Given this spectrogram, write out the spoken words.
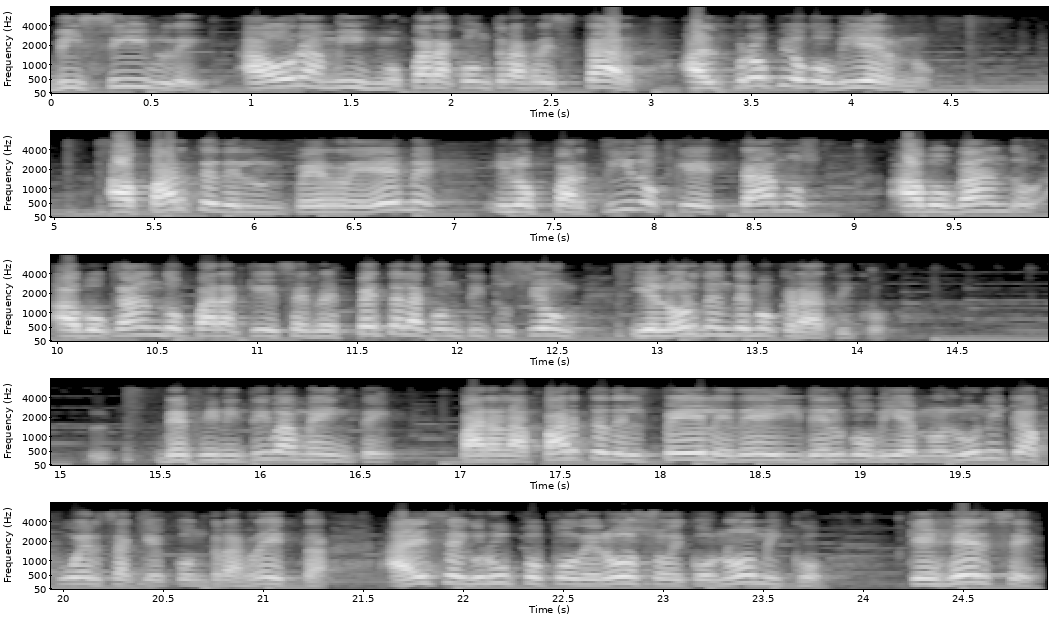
visible ahora mismo para contrarrestar al propio gobierno, aparte del PRM y los partidos que estamos abogando, abogando para que se respete la Constitución y el orden democrático, definitivamente para la parte del PLD y del gobierno, la única fuerza que contrarresta a ese grupo poderoso económico que ejerce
